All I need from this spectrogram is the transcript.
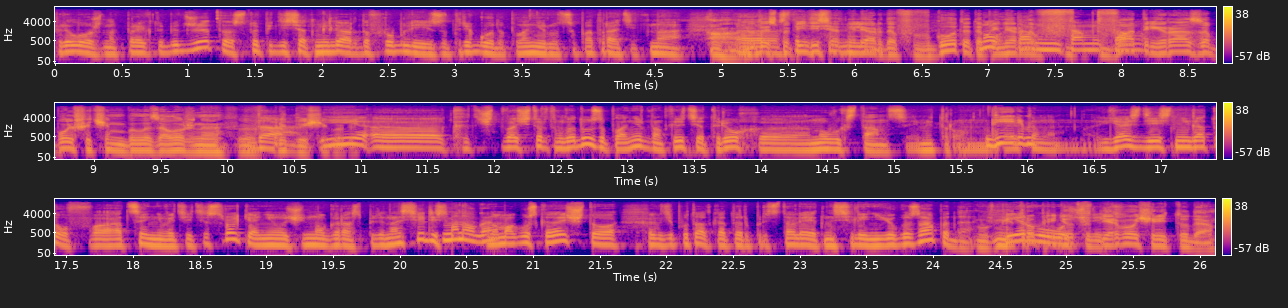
приложена к проекту бюджета, 150 миллиардов рублей за три года планируется потратить на... Ага, ну, то есть по 50 миллиардов в год, это ну, примерно там, в 2-3 раза больше, чем было заложено да, в предыдущие и, годы. Э, к 2024 году запланировано открытие трех э, новых станций метро. Верим. Поэтому я здесь не готов оценивать эти сроки, они очень много раз переносились. Много. Но могу сказать, что как депутат, который представляет население население Юго-Запада, в метро первую придет очередь, в первую очередь туда.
